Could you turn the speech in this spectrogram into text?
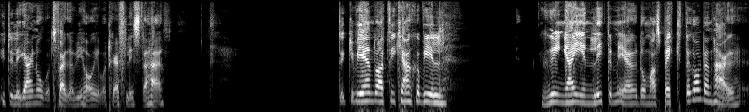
ytterligare något färre vi har i vår träfflista här. Tycker vi ändå att vi kanske vill ringa in lite mer de aspekter av den här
